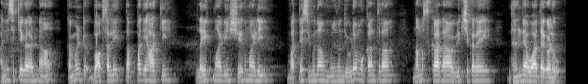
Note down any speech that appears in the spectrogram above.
ಅನಿಸಿಕೆಗಳನ್ನು ಕಮೆಂಟ್ ಬಾಕ್ಸಲ್ಲಿ ತಪ್ಪದೆ ಹಾಕಿ ಲೈಕ್ ಮಾಡಿ ಶೇರ್ ಮಾಡಿ. ಮತ್ತೆ ಸಿಗೋಣ ಮುಂದೊಂದು ವಿಡಿಯೋ ಮುಖಾಂತರ. ನಮಸ್ಕಾರ ವೀಕ್ಷಕರೇ. ಧನ್ಯವಾದಗಳು.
